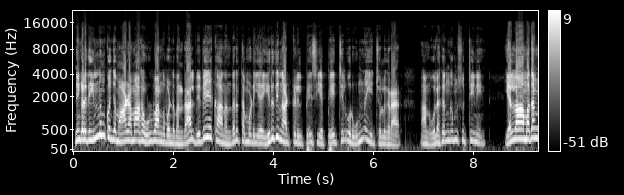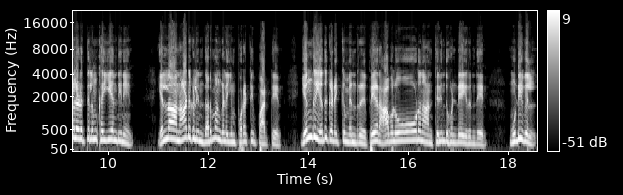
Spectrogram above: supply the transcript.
நீங்கள் இதை இன்னும் கொஞ்சம் ஆழமாக உள்வாங்க வேண்டுமென்றால் விவேகானந்தர் தம்முடைய இறுதி நாட்களில் பேசிய பேச்சில் ஒரு உண்மையை சொல்கிறார் நான் உலகெங்கும் சுற்றினேன். எல்லா மதங்களிடத்திலும் கையேந்தினேன். எல்லா நாடுகளின் தர்மங்களையும் புரட்டி பார்த்தேன். எங்கு எது கிடைக்கும் என்று பேர் ஆவலோடு நான் தெரிந்து கொண்டே இருந்தேன். முடிவில்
